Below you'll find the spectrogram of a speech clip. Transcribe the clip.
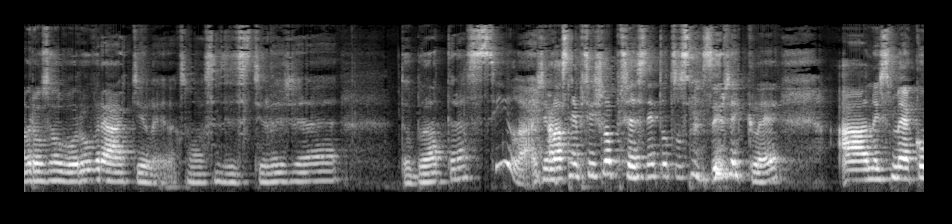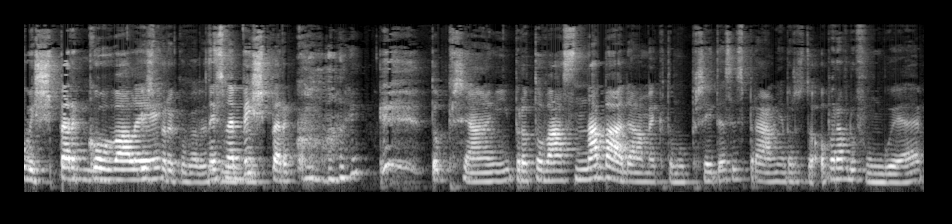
v rozhovoru vrátili, tak jsme vlastně zjistili, že to byla teda síla. Že vlastně přišlo přesně to, co jsme si řekli a než jsme jako vyšperkovali, Vyšperkovali než jsme jsme to. vyšperkovali to přání, proto vás nabádáme k tomu, přejte si správně, protože to opravdu funguje,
